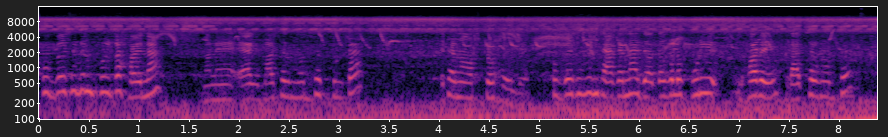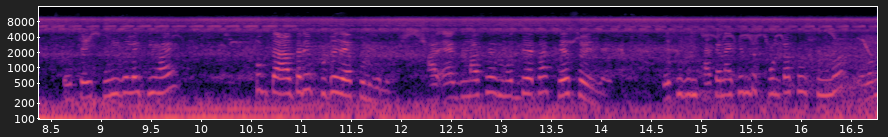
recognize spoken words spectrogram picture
খুব বেশি দিন ফুলটা হয় না মানে এক মাসের মধ্যে ফুলটা এটা নষ্ট হয়ে যায়। খুব বেশি দিন থাকে না, যতগুলো কুড়ি ধরে গাছের মধ্যে, তো সেই কুড়িগুলো কি হয়, খুব তাড়াতাড়ি ফুটে যায় ফুলগুলো। আর এক মাসের মধ্যে এটা শেষ হয়ে যায়। বেশি দিন থাকে না, কিন্তু ফুলটা খুব সুন্দর এবং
